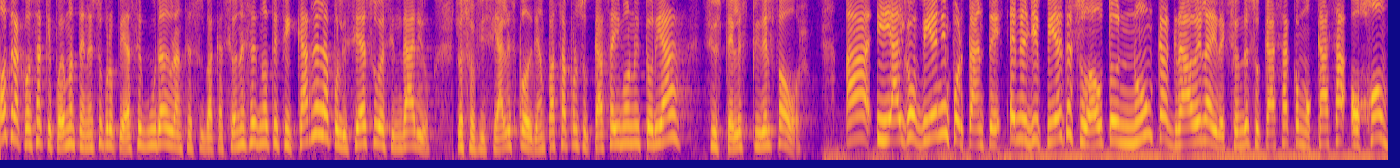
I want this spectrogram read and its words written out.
Otra cosa que puede mantener su propiedad segura durante sus vacaciones es notificarle a la policía de su vecindario. Los oficiales podrían pasar por su casa y monitorear si usted les pide el favor. Ah, y algo bien importante, en el GPS de su auto nunca grabe la dirección de su casa como casa o home,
